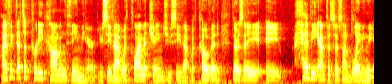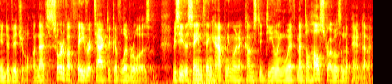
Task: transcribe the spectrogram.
I think that's a pretty common theme here. You see that with climate change, you see that with COVID. There's a, a heavy emphasis on blaming the individual, and that's sort of a favorite tactic of liberalism. We see the same thing happening when it comes to dealing with mental health struggles in the pandemic.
